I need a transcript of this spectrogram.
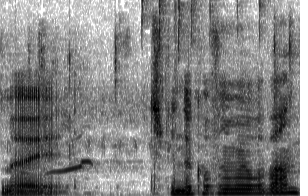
Mal Zylinderkopf nochmal überbauen.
